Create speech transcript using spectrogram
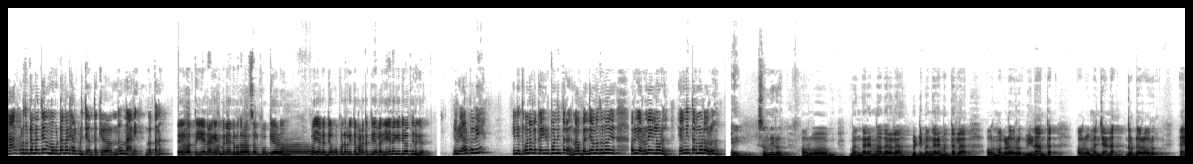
ಹಾಲು ಕುಡಿದು ಊಟ ಮಾಡ್ತೇವೆ ಊಟ ಮಾಡಿ ಹಾಲು ಕುಡ್ತೇವೆ ಅಂತ ಕೇಳೋನು ನಾನೇ ಗೊತ್ತನ? ಇವತ್ತು ಏನಾಗೈತಿ ಮನ್ಯಾಗ ಅನ್ನೋದ್ರ ಒಂದು ಸ್ವಲ್ಪ ಕೇಳು. ಮೈಯಾಗ ದೇವ್ ಹೊಕ್ಕೊಂಡರ್ಗೈತೆ ಮಾಡಕತ್ತೀಯಲ್ಲ ಏನಾಗೈತಿ ಇವತ್ತು ನಿನಗೆ? ಇವ್ರು ಯಾರು ಪವಿ? ಇಲ್ಲಿ ನಿಂತ್ಕೊಂಡಲ್ಲ ಕೈ ಹಿಡ್ಕೊಂಡು ನಿಂತಾರ ನಾವು ಬಂದೆ ಅನ್ನೋದನ್ನು ಅವ್ರಿಗೆ ಅರುಣೇ ಇಲ್ಲ ನೋಡು ಹೆಂಗೆ ನಿಂತಾರ ನೋಡು ಅವರು? ಏಯ್ ಸುಮ್ಮನಿರು ಅವರು ಬಂಗಾರಮ್ಮ ಅದಾರಲ್ಲ ಬಡ್ಡಿ ಬಂಗಾರಮ್ಮ ಅಂತಾರಲ್ಲ ಅವ್ರ ಮಗಳವರು ವೀಣಾ ಅಂತ. ಅವರು ಮಂಜಣ್ಣ ದೊಡ್ಡೋರವರು ಏ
